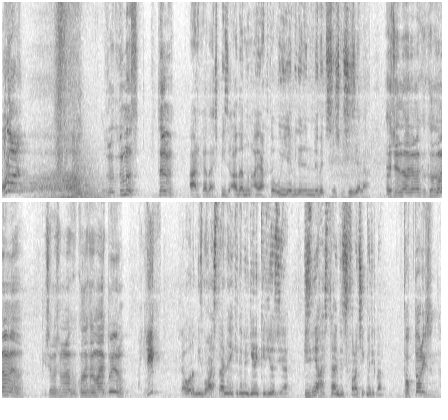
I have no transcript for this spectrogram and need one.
Onur! Dur, durmaz. Değil mi? Arkadaş biz adamın ayakta uyuyabilenin nöbetçi seçmişiz ya la. E şimdi anneme kalkamıyorum ya. İşe başımdan kolay kolay ayakta uyuyorum. Git! Ya oğlum biz bu hastaneye ikide bir gelip gidiyoruz ya. Biz niye hastane dizisi falan çekmedik lan? Doktor yüzünden.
